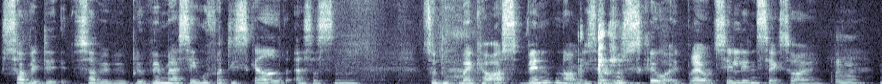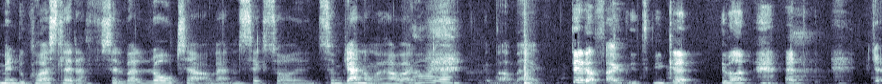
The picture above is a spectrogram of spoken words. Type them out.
så vil, det, så vil vi blive ved med at se ud fra de skade. Altså sådan, så du, man kan også vende den om, ligesom du skriver et brev til din seksårige, mm. men du kan også lade dig selv være lov til at være den seksårige, som jeg nogle gange har været. Nå ja, kan bare mærke, det der faktisk gik galt, det var, at jeg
